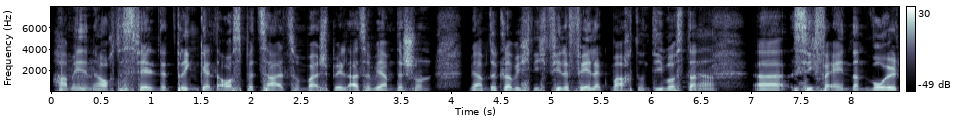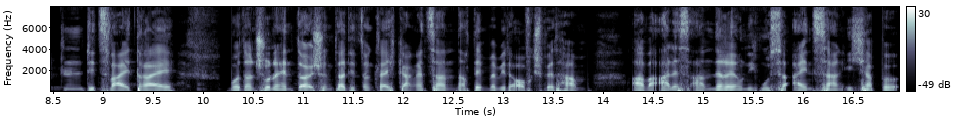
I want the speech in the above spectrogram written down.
haben mhm. ihnen auch das fehlende Trinkgeld ausbezahlt zum Beispiel. Also wir haben da schon, wir haben da glaube ich nicht viele Fehler gemacht. Und die, was dann ja. äh, sich verändern wollten, die zwei, drei, war dann schon eine Enttäuschung da, die dann gleich gegangen sind, nachdem wir wieder aufgesperrt haben. Aber alles andere, und ich muss so eins sagen, ich habe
